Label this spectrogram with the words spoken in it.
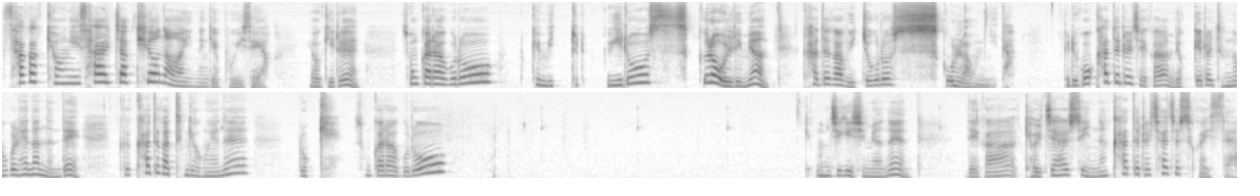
사각형이 살짝 튀어나와 있는 게 보이세요. 여기를 손가락으로 이렇게 밑 위로 쓱 끌어올리면 카드가 위쪽으로 쓱 올라옵니다. 그리고 카드를 제가 몇 개를 등록을 해놨는데 그 카드 같은 경우에는 이렇게 손가락으로 이렇게 움직이시면은 내가 결제할 수 있는 카드를 찾을 수가 있어요.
